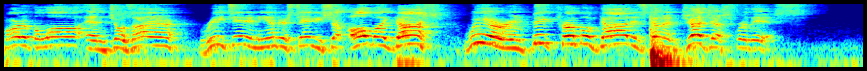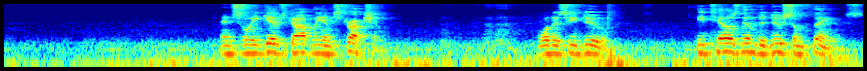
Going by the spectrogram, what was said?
part of the law, and Josiah reads it and he understands. He said, Oh my gosh, we are in big trouble. God is going to judge us for this. And so he gives godly instruction. What does he do? He tells them to do some things.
